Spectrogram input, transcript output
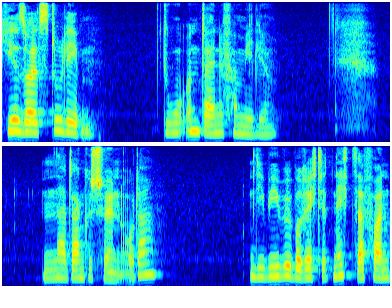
Hier sollst du leben. Du und deine Familie. Na, danke schön, oder? Die Bibel berichtet nichts davon,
